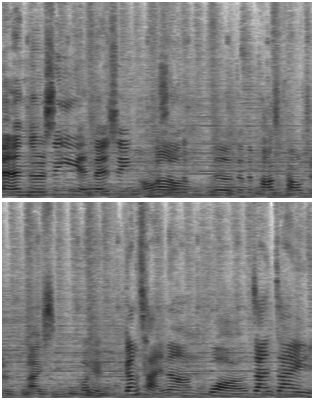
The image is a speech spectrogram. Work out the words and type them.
and the singing and dancing also Ah. the, the, the, the past culture. I see. OK，刚才呢，我站在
